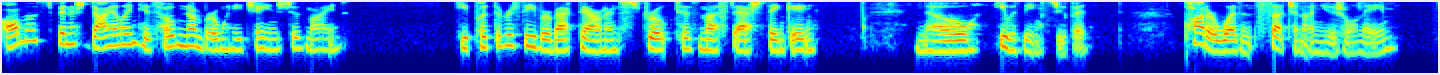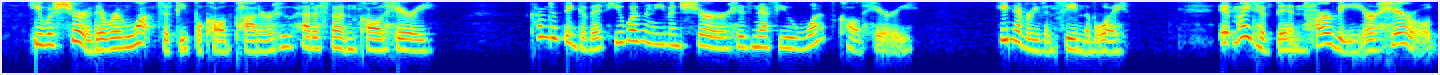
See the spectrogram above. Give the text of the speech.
almost finished dialing his home number when he changed his mind. He put the receiver back down and stroked his mustache, thinking, no, he was being stupid. Potter wasn't such an unusual name. He was sure there were lots of people called Potter who had a son called Harry. Come to think of it, he wasn't even sure his nephew was called Harry. He'd never even seen the boy. It might have been Harvey or Harold.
